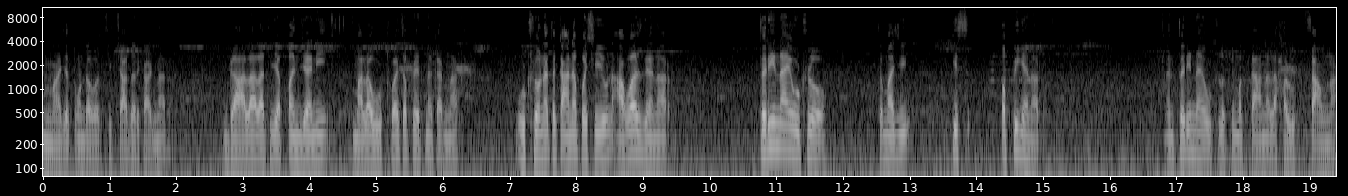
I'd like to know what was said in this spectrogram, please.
माझ्या तोंडावरची चादर काढणार गालाला तिच्या पंजानी मला उठवायचा प्रयत्न करणार उठलो ना तर कानापाशी येऊन आवाज देणार. तरी नाही उठलो तर माझी किस पप्पी घेणार. आणि तरी नाही उठलो की मग कानाला हळू चावणार.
